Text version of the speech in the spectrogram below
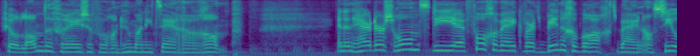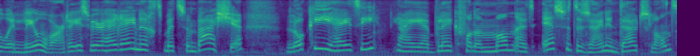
Veel landen vrezen voor een humanitaire ramp. En een herdershond die eh, vorige week werd binnengebracht bij een asiel in Leeuwarden... is weer herenigd met zijn baasje. Loki heet hij. Hij eh, bleek van een man uit Essen te zijn in Duitsland.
